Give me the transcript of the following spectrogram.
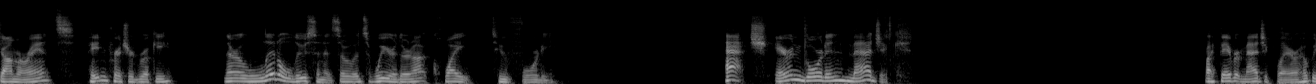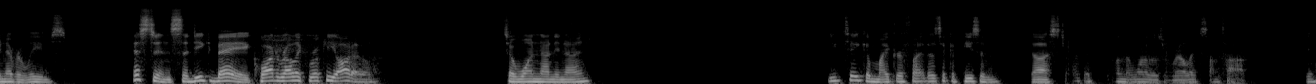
Ja Morant, Peyton Pritchard rookie. They're a little loose in it, so it's weird. They're not quite 240. Hatch, Aaron Gordon, Magic. My favorite Magic player. I hope he never leaves. Pistons, Sadiq Bey, Quad Relic rookie auto. So 199. You take a microfiber. There's like a piece of dust on the, on the one of those relics on top. See?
